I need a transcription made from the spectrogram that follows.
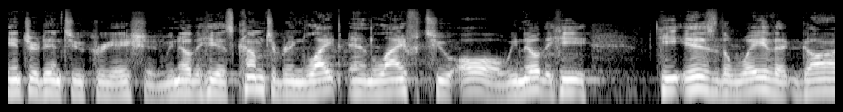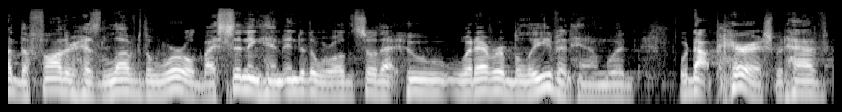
entered into creation. We know that he has come to bring light and life to all. We know that he, he is the way that God the Father has loved the world by sending him into the world so that who would ever believe in him would, would not perish but have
